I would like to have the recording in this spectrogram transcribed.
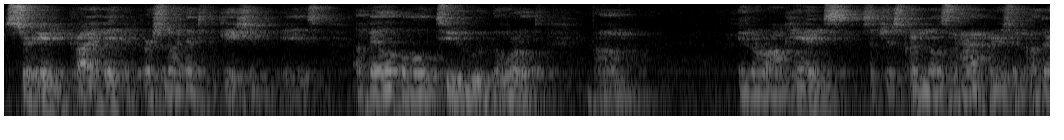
certain private and personal identification is available to the world. Um, in the wrong hands, such as criminals and hackers and other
